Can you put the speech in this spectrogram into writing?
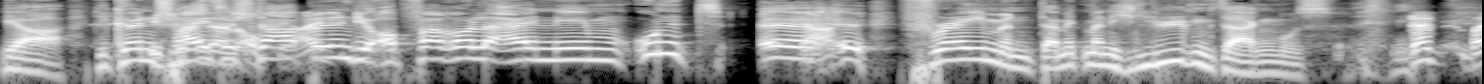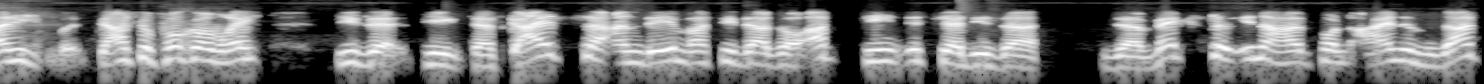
Ja, die können Ich Scheiße stapeln, die Opferrolle einnehmen und äh, Ja. äh, framen, damit man nicht Lügen sagen muss. Das, ich, da hast du vollkommen recht. Diese, die, das Geilste an dem, was sie da so abziehen, ist ja dieser, dieser Wechsel innerhalb von einem Satz,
